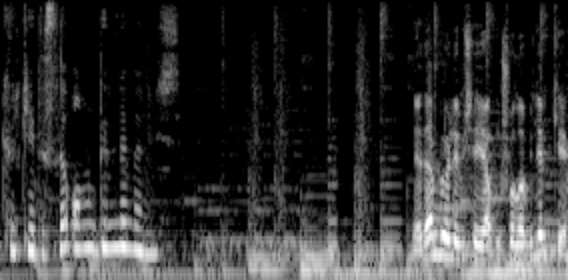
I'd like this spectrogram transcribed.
Kül kedisi onu dinlememiş. Neden böyle bir şey yapmış olabilir ki?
